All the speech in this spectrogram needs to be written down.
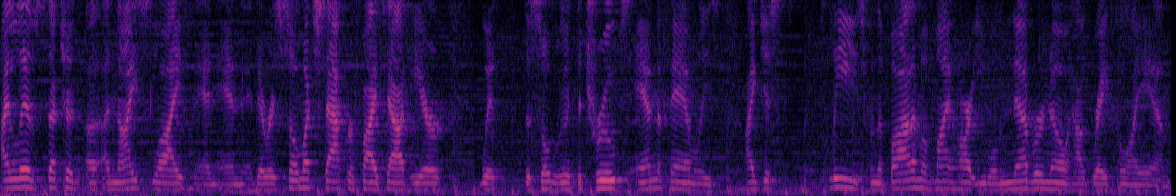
I live such a, a, a, nice life, and, and there is so much sacrifice out here with the so, with the troops and the families. I just please, from the bottom of my heart, you will never know how grateful I am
